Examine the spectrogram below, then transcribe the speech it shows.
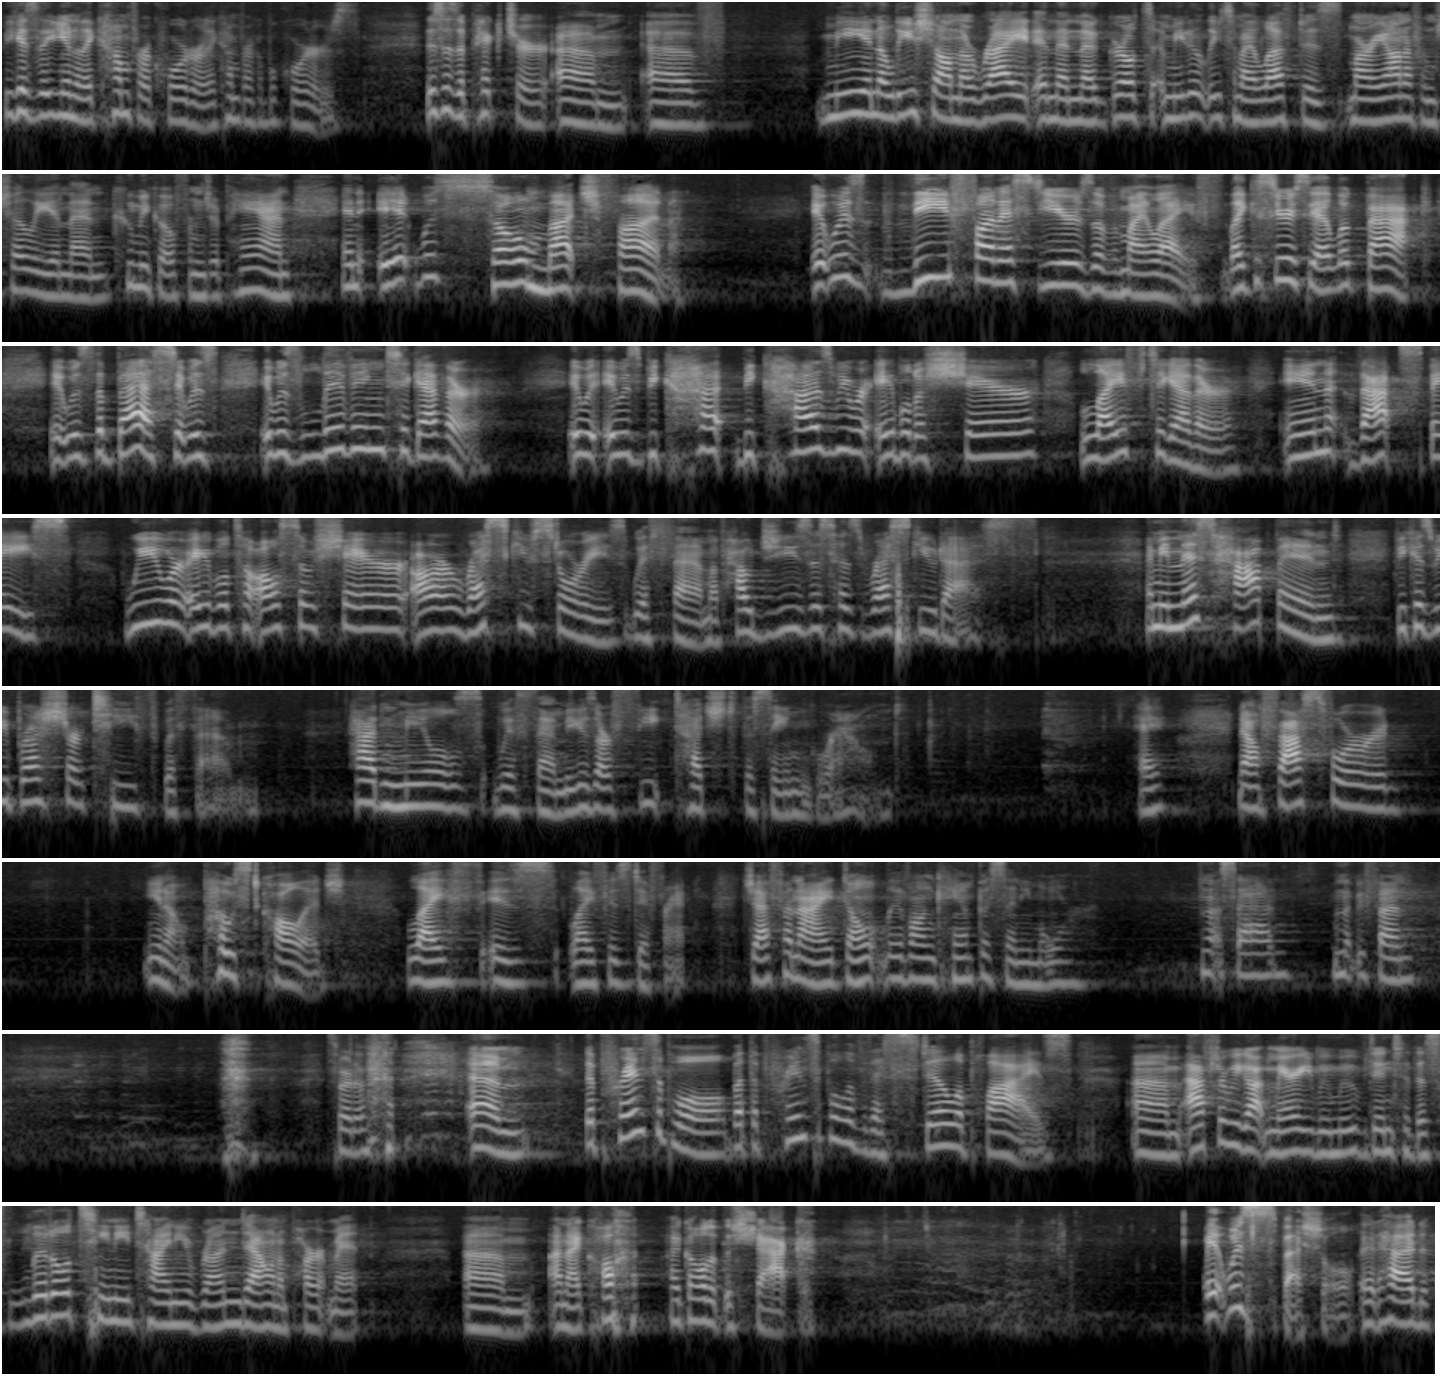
Because they, you know, they come for a quarter, they come for a couple quarters. This is a picture um, of me and Alicia on the right, and then the girl to, immediately to my left is Mariana from Chile, and then Kumiko from Japan. And it was so much fun. It was the funnest years of my life. Like, seriously, I look back. It was the best. It was, it was living together. It, it was because, because we were able to share life together in that space, we were able to also share our rescue stories with them of how Jesus has rescued us. I mean, this happened because we brushed our teeth with them, had meals with them, because our feet touched the same ground. Okay? Now, fast forward, you know, post college, life is, life is different. Jeff and I don't live on campus anymore. Isn't that sad? Wouldn't that be fun? sort of. um, the principle, but the principle of this still applies. Um, after we got married, we moved into this little teeny tiny rundown apartment. Um, and I, call, I called it the shack it was special. It had,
